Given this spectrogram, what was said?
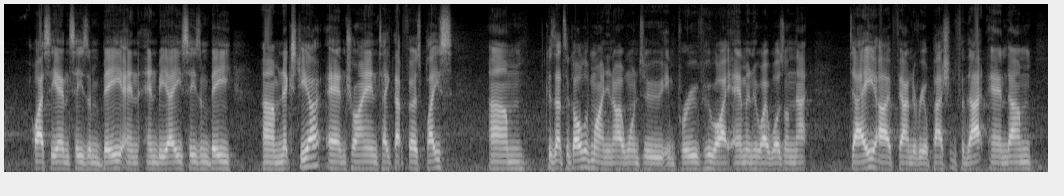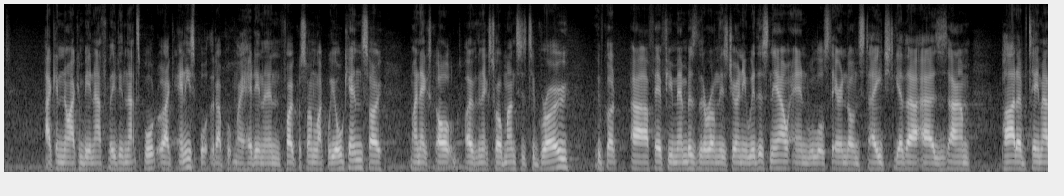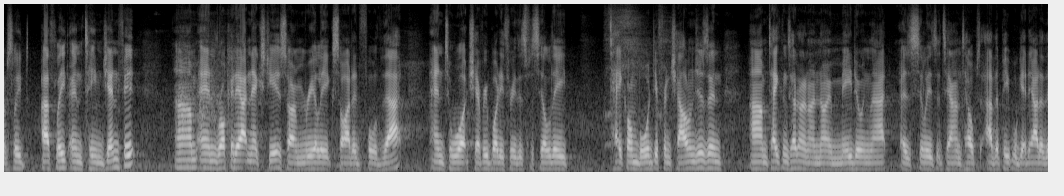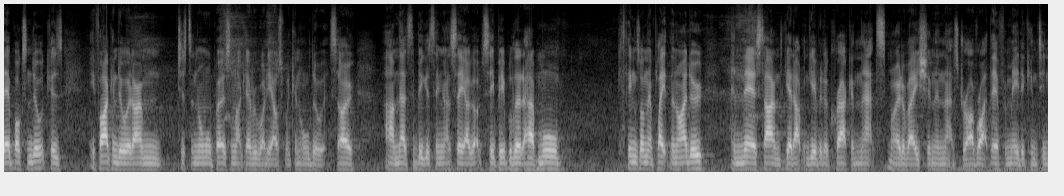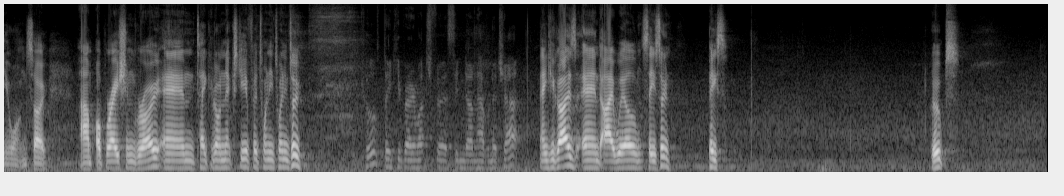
ICN Season B and NBA Season B um, next year and try and take that first place because um, that's a goal of mine. You know, I want to improve who I am and who I was on that day. I found a real passion for that, and um, I can know I can be an athlete in that sport, or like any sport that I put my head in and focus on, like we all can. So, my next goal over the next 12 months is to grow. We've got a fair few members that are on this journey with us now, and we'll all stand on stage together as um, part of Team Absolute Athlete and Team GenFit um, and rock it out next year. So I'm really excited for that and to watch everybody through this facility take on board different challenges and um, take things out. And I know me doing that, as silly as it sounds, helps other people get out of their box and do it because if I can do it, I'm just a normal person like everybody else. We can all do it. So um, that's the biggest thing I see. I got to see people that have more things on their plate than I do, and they're starting to get up and give it a crack, and that's motivation and that's drive right there for me to continue on. So um, Operation Grow and take it on next year for 2022. Cool. Thank you very much for sitting down and having a chat. Thank you guys, and I will see you soon. Peace. Oops.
